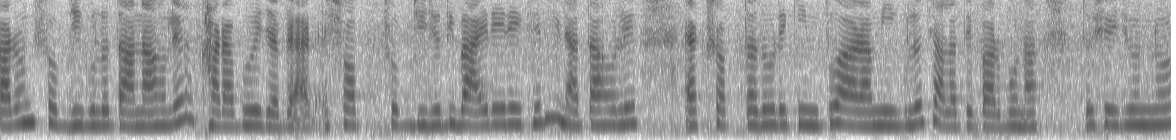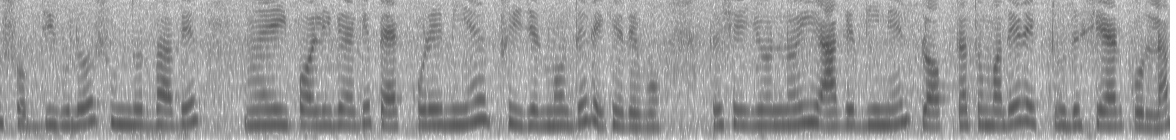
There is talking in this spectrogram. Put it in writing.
কারণ সবজিগুলো তা না হলে খারাপ হয়ে যাবে। আর সব সবজি যদি বাইরে রেখে দিই না, তাহলে এক সপ্তাহ ধরে কিন্তু আর আমি এগুলো চালাতে পারব না। তো সেই জন্য সবজিগুলো সুন্দরভাবে এই পলি ব্যাগে প্যাক করে নিয়ে ফ্রিজের মধ্যে রেখে দেব। তো সেই জন্যই আগের দিনের ব্লগটা তোমাদের একটু শেয়ার করলাম।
